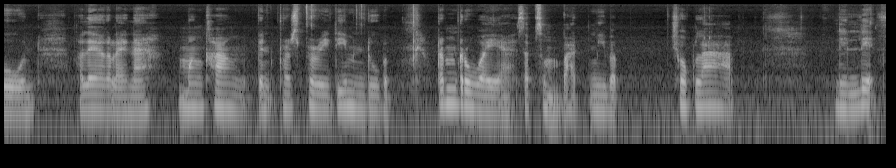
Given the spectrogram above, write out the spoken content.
บูรณ์เขาเรียกอะไรนะ มั่งคั่ง เป็น prosperity มันดูแบบร่ำรวยอะทรัพย์สมบัติ มีแบบ โชคลาภ Lilith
